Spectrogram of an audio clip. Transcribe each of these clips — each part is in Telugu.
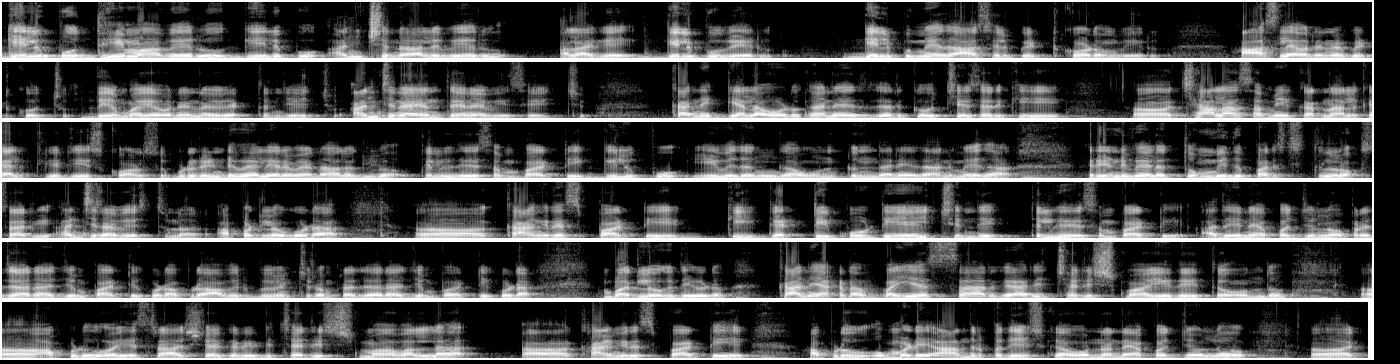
గెలుపు ధీమా వేరు గెలుపు అంచనాలు వేరు అలాగే గెలుపు వేరు. గెలుపు మీద ఆశలు పెట్టుకోవడం వేరు. ఆశలు ఎవరైనా పెట్టుకోవచ్చు ధీమా ఎవరైనా వ్యక్తం చేయొచ్చు అంచనా ఎంతైనా వేసేయచ్చు. కానీ గెలవడం అనేసరికి వచ్చేసరికి చాలా సమీకరణాలు క్యాలిక్యులేట్ చేసుకోవాల్సి ఇప్పుడు రెండు వేల ఇరవై నాలుగులో తెలుగుదేశం పార్టీ గెలుపు ఏ విధంగా ఉంటుందనే దాని మీద రెండు వేల తొమ్మిది పరిస్థితులను ఒకసారి అంచనా వేస్తున్నారు. అప్పట్లో కూడా కాంగ్రెస్ పార్టీకి గట్టి పోటీ ఇచ్చింది తెలుగుదేశం పార్టీ. అదే నేపథ్యంలో ప్రజారాజ్యం పార్టీ కూడా అప్పుడు ఆవిర్భవించడం ప్రజారాజ్యం పార్టీ కూడా బరిలోకి దిగడం. కానీ అక్కడ వైఎస్ఆర్ గారి చరిష్మా ఏదైతే ఉందో అప్పుడు వైఎస్ రాజశేఖర రెడ్డి చరిష్మా వల్ల కాంగ్రెస్ పార్టీ అప్పుడు ఉమ్మడి ఆంధ్రప్రదేశ్గా ఉన్న నేపథ్యంలో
